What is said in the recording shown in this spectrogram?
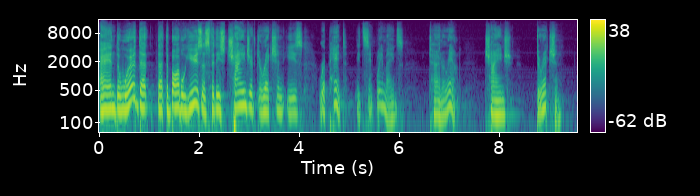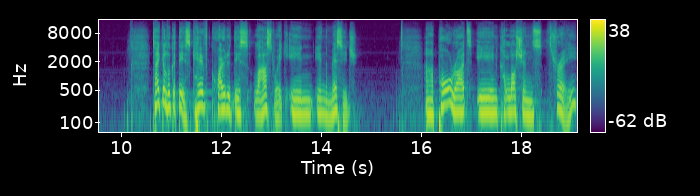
And the word that, that the Bible uses for this change of direction is repent. It simply means turn around, change direction. Take a look at this. Kev quoted this last week in, in the message. Uh, Paul writes in Colossians 3,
